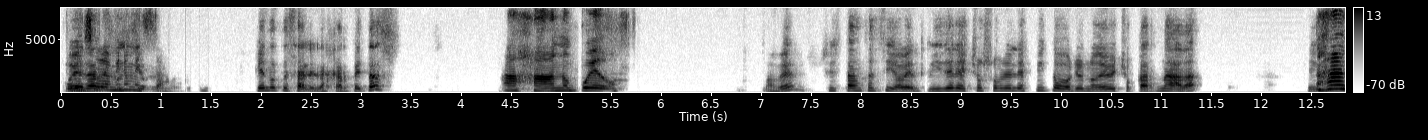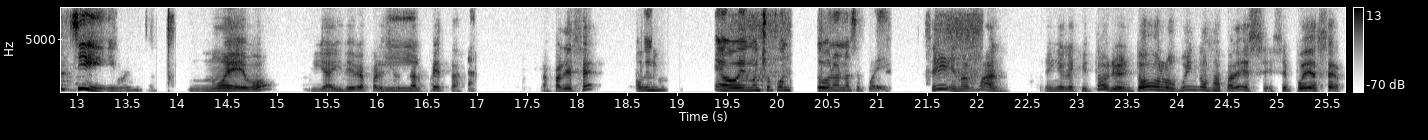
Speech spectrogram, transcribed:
Puedes a mí no me nombre. ¿Qué no te sale? ¿Las carpetas? Ajá, no puedo. A ver, si es tan sencillo. A ver, clic derecho sobre el escritorio, no debe chocar nada. Ajá, sí, igualito. Nuevo, y ahí debe aparecer Y carpeta. ¿Aparece? O en, o en 8.1 no se puede. Sí, normal. En el escritorio, en todos los Windows aparece, se puede hacer.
